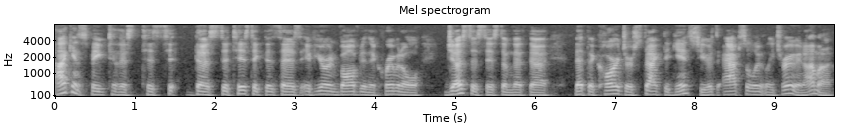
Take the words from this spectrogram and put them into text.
I can speak to this to the statistic that says if you're involved in the criminal justice system that the that the cards are stacked against you. It's absolutely true, and I'm a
